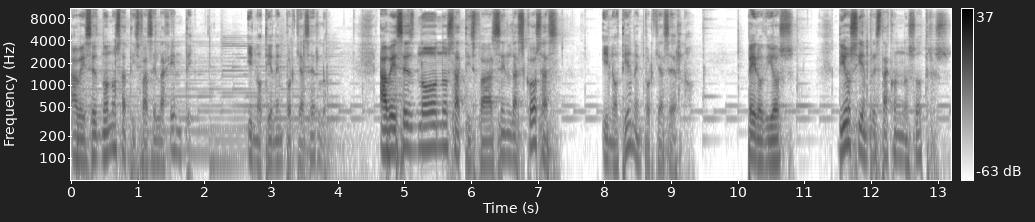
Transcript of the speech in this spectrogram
A veces no nos satisface la gente y no tienen por qué hacerlo. A veces no nos satisfacen las cosas y no tienen por qué hacerlo. Pero Dios, Dios siempre está con nosotros.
